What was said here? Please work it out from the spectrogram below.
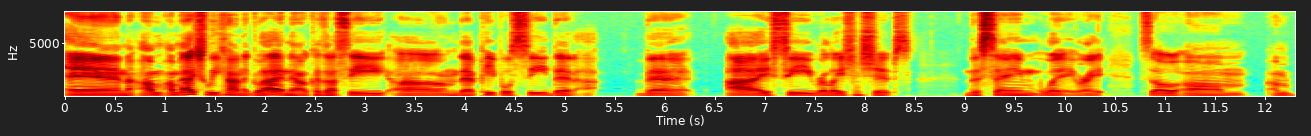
And I'm I'm actually kind of glad now cuz I see um that people see that I, that I see relationships the same way, right? So, um I'm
